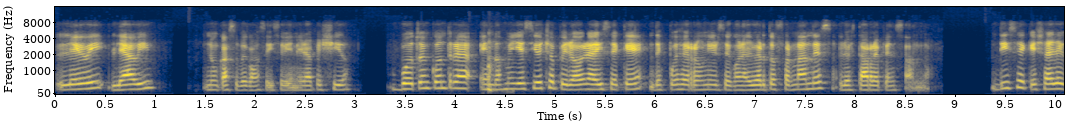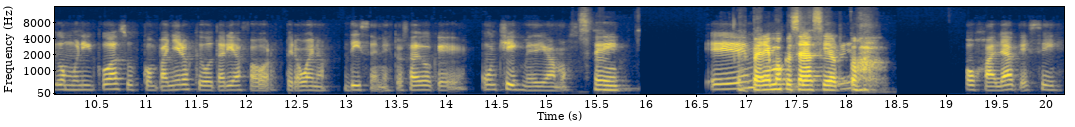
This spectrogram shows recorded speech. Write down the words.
Levi, Leavi, nunca supe cómo se dice bien el apellido, votó en contra en 2018, pero ahora dice que, después de reunirse con Alberto Fernández, lo está repensando. Dice que ya le comunicó a sus compañeros que votaría a favor, pero bueno, dicen, esto es algo que, un chisme, digamos. Sí. Em, Esperemos que sea cierto. Ojalá que sí.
